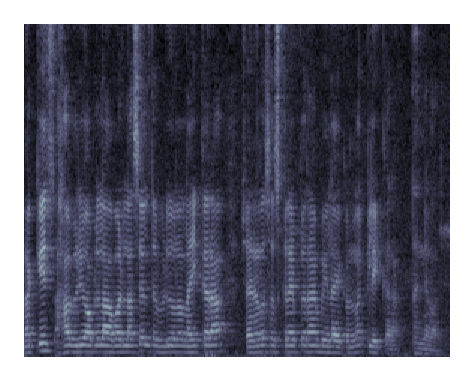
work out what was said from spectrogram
नक्कीच हा व्हिडिओ आपल्याला आवडला असेल तर व्हिडिओला लाईक करा चॅनलला सबस्क्राईब करा बेल आयकॉनला क्लिक करा. धन्यवाद.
